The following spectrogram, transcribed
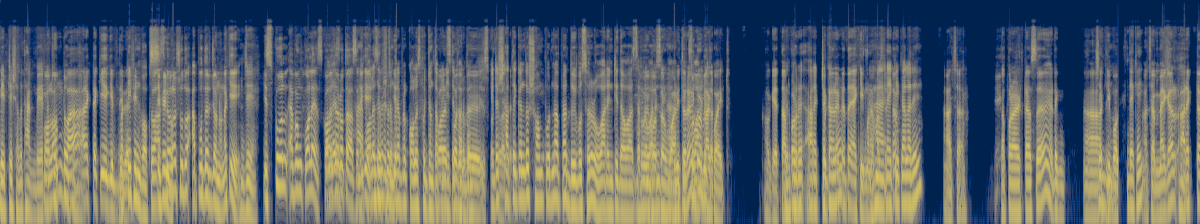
গিফট হিসাবে থাকবে কলম ছোট্ট বা আরেকটা কি গিফট দিবে? টিফিন বক্স হলো শুধু আপুদের জন্য নাকি? জি। স্কুল এবং কলেজ কলেজেরও তো আছে হ্যাঁ, নাকি? কলেজ থেকে আপনার কলেজ পর্যন্ত আপনি নিতে পারবেন। এটার সাথে কিন্তু সম্পূর্ণ আপনার দুই বছরের ওয়ারেন্টি দেওয়া আছে। দুই বছর হ্যাঁ, ভিতরে। হোয়াইট ওকে তারপর আরেকটা কালার এটাতে একই মনে হয়? একই কালারে আচ্ছা তারপর আরেকটা আছে এটা কি বল? দেখাই। আচ্ছা মেগার হ্যাঁ। আরেকটা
